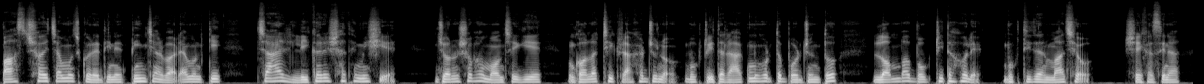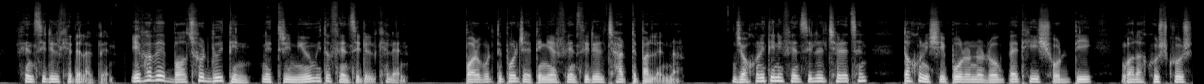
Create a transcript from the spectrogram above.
পাঁচ ছয় চামচ করে দিনে তিন চারবার এমনকি চার লিকারের সাথে মিশিয়ে জনসভা মঞ্চে গিয়ে গলা ঠিক রাখার জন্য বক্তৃতার আগ মুহূর্ত পর্যন্ত লম্বা বক্তৃতা হলে বক্তৃতার মাঝেও শেখ হাসিনা ফেন্সিডিল খেতে লাগলেন। এভাবে বছর দুই তিন নেত্রী নিয়মিত ফেন্সিডিল খেলেন। পরবর্তী পর্যায়ে তিনি আর ফেন্সিডিল ছাড়তে পারলেন না। যখনই তিনি ফেন্সিডিল ছেড়েছেন, তখনই সেই পুরনো রোগব্যাধি, সর্দি, গলা খুসখুস,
